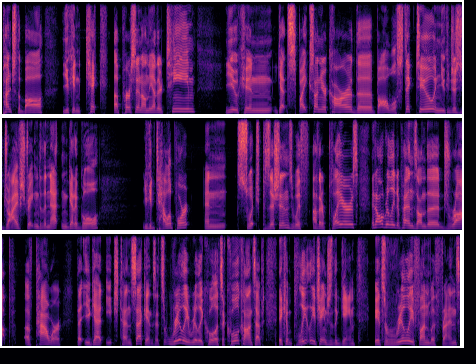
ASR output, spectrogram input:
punch the ball, you can kick a person on the other team, you can get spikes on your car, the ball will stick to, and you can just drive straight into the net and get a goal. You can teleport and switch positions with other players. It all really depends on the drop of power that you get each 10 seconds. It's really, really cool. It's a cool concept. It completely changes the game. It's really fun with friends.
